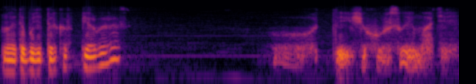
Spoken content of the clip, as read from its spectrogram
Но это будет только в первый раз. Вот ты еще хуже своей матери.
